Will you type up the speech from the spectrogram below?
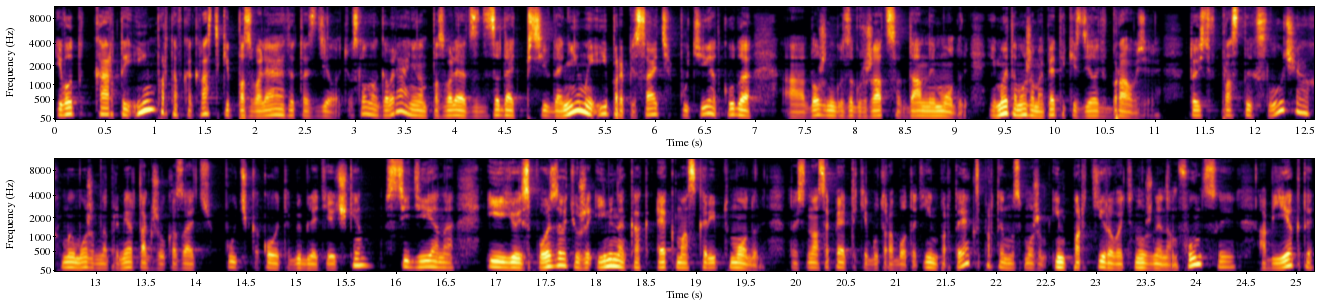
И вот карты импортов как раз-таки позволяют это сделать. Условно говоря, они нам позволяют задать псевдонимы и прописать пути, откуда а, должен загружаться данный модуль. И мы это можем опять-таки сделать в браузере. То есть в простых случаях мы можем, например, также указать путь какой-то библиотечки с CDN и ее использовать уже именно как ECMAScript модуль. То есть у нас опять-таки будут работать импорт и экспорт, мы сможем импортировать нужные нам функции, объекты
